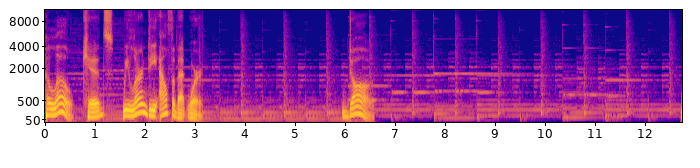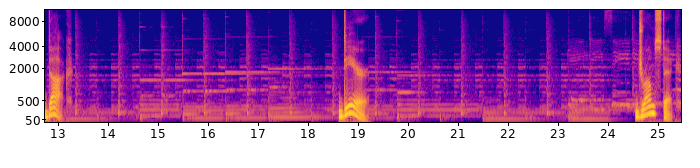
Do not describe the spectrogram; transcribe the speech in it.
Hello, kids. We learned the alphabet word. Dog. Duck. Deer. Drumstick.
